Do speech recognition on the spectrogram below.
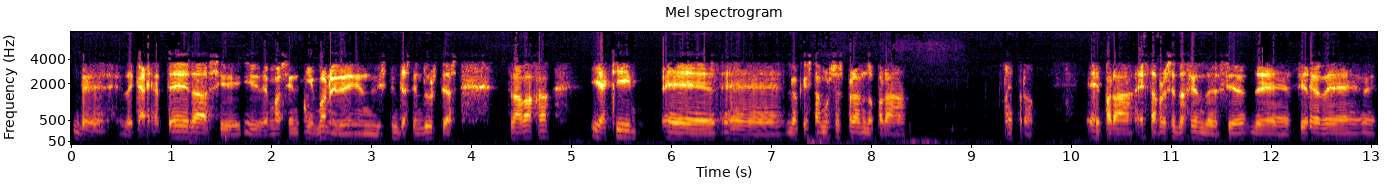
de, carreteras y, demás, y, bueno, y en distintas industrias trabaja. Y aquí lo que estamos esperando para, eh, para esta presentación de, cierre de,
